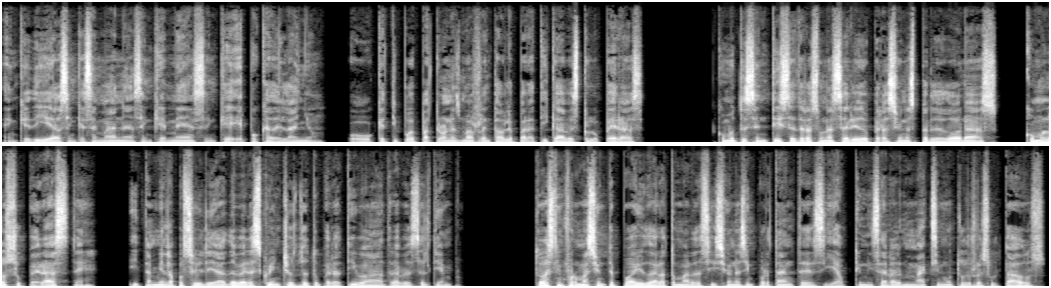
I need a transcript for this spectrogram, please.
en qué días, en qué semanas, en qué mes, en qué época del año, o qué tipo de patrón es más rentable para ti cada vez que lo operas, cómo te sentiste tras una serie de operaciones perdedoras, cómo lo superaste, y también la posibilidad de ver screenshots de tu operativa a través del tiempo. Toda esta información te puede ayudar a tomar decisiones importantes y a optimizar al máximo tus resultados.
